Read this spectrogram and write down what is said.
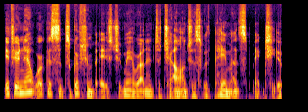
If your network is subscription based, you may run into challenges with payments made to you.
